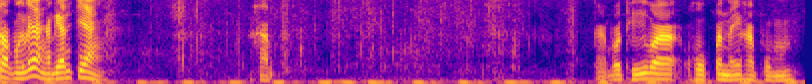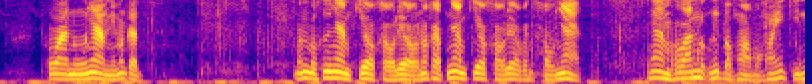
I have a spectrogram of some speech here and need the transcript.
ดอกมือแรงกับเดือนแจ้งครับกับว่าถือว่าหกปันไหนครับ ผม เพราะว่าหนูย่ามนี่มันก็ มันบ่คือย่ามเกี่ยวเขาแล้วเนาะครับย่ามเกี่ยวเขาแล้วมันเขายากย่ามเพราะวันบ่อึดบักหอกบักหอยกิน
